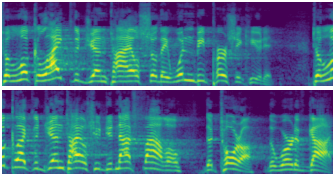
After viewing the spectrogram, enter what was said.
to look like the Gentiles so they wouldn't be persecuted, to look like the Gentiles who did not follow the Torah, the Word of God.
